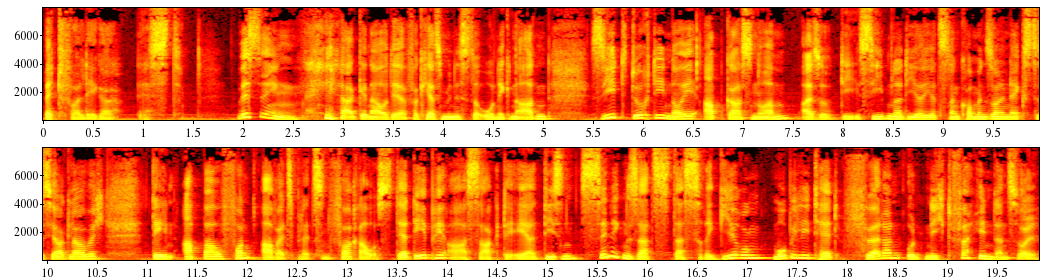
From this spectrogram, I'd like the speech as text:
Bettverleger ist. Wissing, ja genau, der Verkehrsminister ohne Gnaden, sieht durch die neue Abgasnorm, also die Siebener, die ja jetzt dann kommen soll nächstes Jahr, glaube ich, den Abbau von Arbeitsplätzen voraus. Der DPA sagte er diesen sinnigen Satz, dass Regierung Mobilität fördern und nicht verhindern soll.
